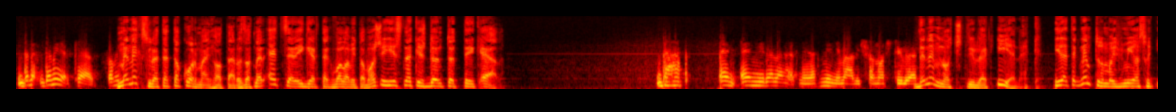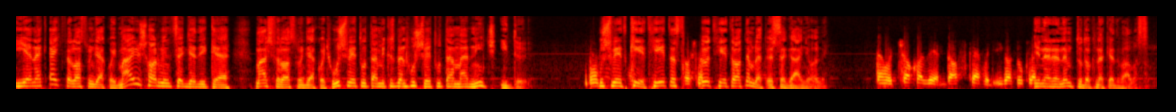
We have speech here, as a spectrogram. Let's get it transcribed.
De, de miért kell? Szóval mert megszületett a kormányhatározat, mert egyszer ígértek valamit a masihisznek, és döntötték el. De hát en, ennyire lehetnének minimálisan nagy stílűek. De nem nagy stílűek, ilyenek. Illetve nem tudom, hogy mi az, hogy ilyenek. Egyfelől azt mondják, hogy május 31-e, másfelől azt mondják, hogy húsvét után, miközben húsvét után már nincs idő. Húsvét két hét, ezt öt hét alatt nem lehet összegányolni. De hogy csak azért DAF kell, hogy igazuk lesz? Én erre nem tudok neked válaszolni.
